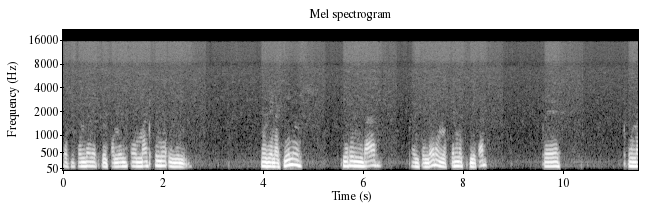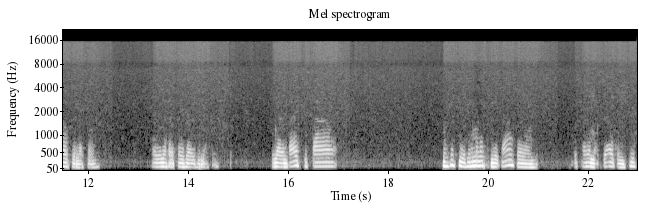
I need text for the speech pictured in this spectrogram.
posición de desplazamiento máximo y mínimo. Muy bien, aquí nos quieren dar entender o nos quieren explicar qué es una oscilación, hay una frecuencia de oscilación. Y la verdad es que está, no sé si decir mal explicado, pero está demasiado confuso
